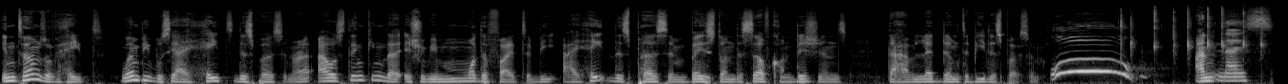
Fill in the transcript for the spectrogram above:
In terms of hate, when people say I hate this person, right? I was thinking that it should be modified to be I hate this person based on the self conditions that have led them to be this person. And nice.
